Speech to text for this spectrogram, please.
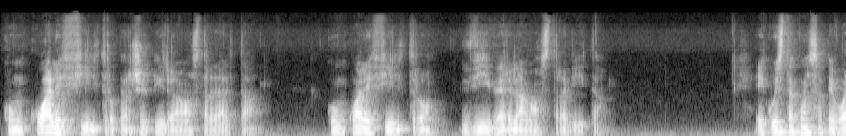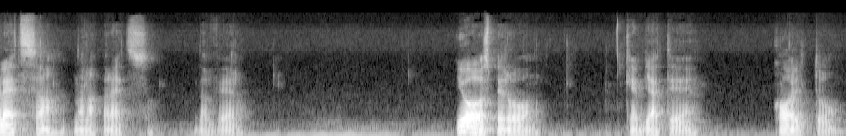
con quale filtro percepire la nostra realtà, con quale filtro vivere la nostra vita. E questa consapevolezza non ha prezzo, davvero. Io spero che abbiate colto,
